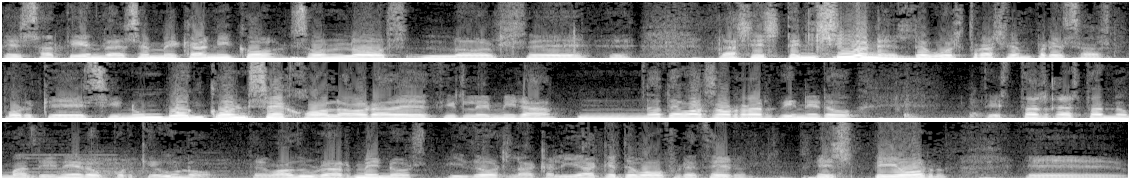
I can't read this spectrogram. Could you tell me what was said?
esa tienda, ese mecánico, son los, los, eh, eh, las extensiones de vuestras empresas, porque sin un buen consejo a la hora de decirle, mira, mm, no te vas a ahorrar dinero te estás gastando más dinero porque uno te va a durar menos y dos la calidad que te va a ofrecer es peor eh,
